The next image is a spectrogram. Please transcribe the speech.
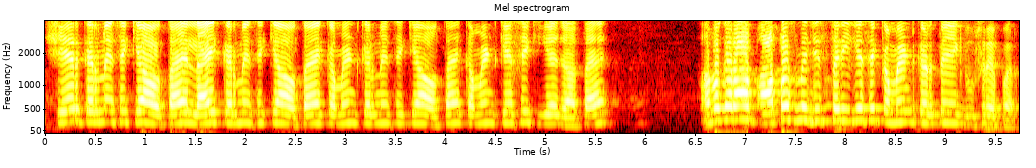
شیئر کرنے سے کیا ہوتا ہے لائک کرنے سے کیا ہوتا ہے کمنٹ کرنے سے کیا ہوتا ہے کمنٹ کیسے کیا جاتا ہے۔ اب اگر آپ آپس میں جس طریقے سے کمنٹ کرتے ہیں ایک دوسرے پر،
